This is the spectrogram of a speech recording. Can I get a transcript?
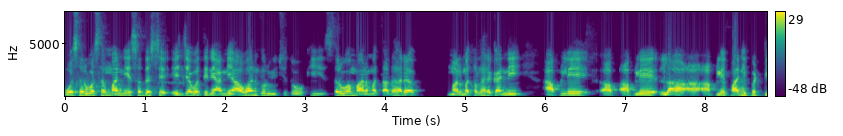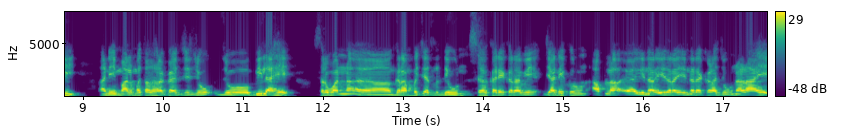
व सर्व सन्माननीय सदस्य यांच्या वतीने आम्ही आवाहन करू इच्छितो की सर्व मालमत्ताधारक मालमत्ताधारकांनी आपले आप- आपले ला- आपले पाणीपट्टी आणि मालमत्ताधारकाचे जो जो बिल आहे सर्वांना ग्रामपंचायतला देऊन सहकार्य करावे जेणेकरून आपला येणार येणाऱ्या येणाऱ्या काळात जो उन्हाळा आहे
